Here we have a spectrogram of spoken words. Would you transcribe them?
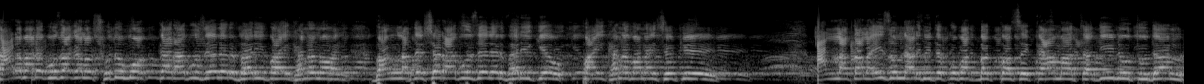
তার মানে বোঝা গেল শুধু মক্কার আবু জেলের বাড়ি পায়খানা নয়, বাংলাদেশের আবু জেলের বাড়ি কেউ পায়খানা বানাইছে কে? আল্লাহ তালা এই জন্য আরবিতে প্রবাদ বাক্য আছে, কামা চাদিন তুদান,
